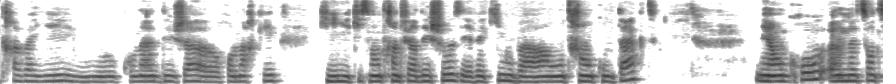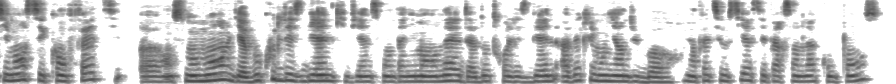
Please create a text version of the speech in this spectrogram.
travailler ou qu'on a déjà euh, remarqué qui, sont en train de faire des choses et avec qui on va entrer en contact. Mais en gros, euh, notre sentiment, c'est qu'en fait, en ce moment, il y a beaucoup de lesbiennes qui viennent spontanément en aide à d'autres lesbiennes avec les moyens du bord. Et en fait, c'est aussi à ces personnes-là qu'on pense.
